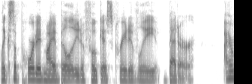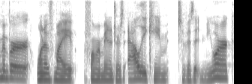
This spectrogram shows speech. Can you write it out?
like supported my ability to focus creatively better. I remember one of my former managers, Allie, came to visit New York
